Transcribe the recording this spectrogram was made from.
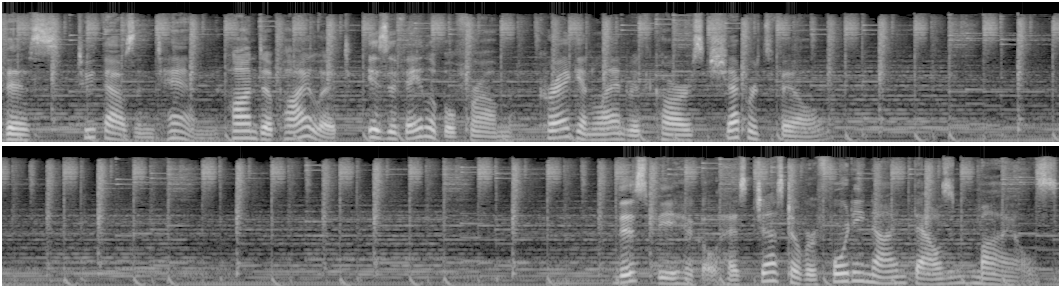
This 2010 Honda Pilot is available from Craig and Landreth Cars Shepherdsville. This vehicle has just over 49,000 miles.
